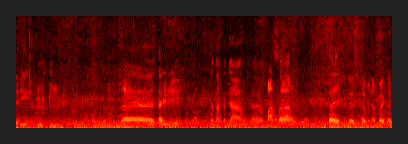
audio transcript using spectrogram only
Jadi eh, tadi di tengah-tengah eh, masa saya juga sudah menyampaikan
